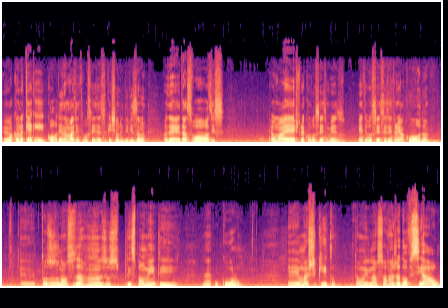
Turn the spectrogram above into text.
É bem bacana. Quem é que coordena mais entre vocês essa questão de divisão é, das vozes? É o maestro, é com vocês mesmos? Entre vocês, vocês entram em acordo? É, todos os nossos arranjos, principalmente né, o coro, é o Maestro Chiquito. Então ele é nosso arranjador oficial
